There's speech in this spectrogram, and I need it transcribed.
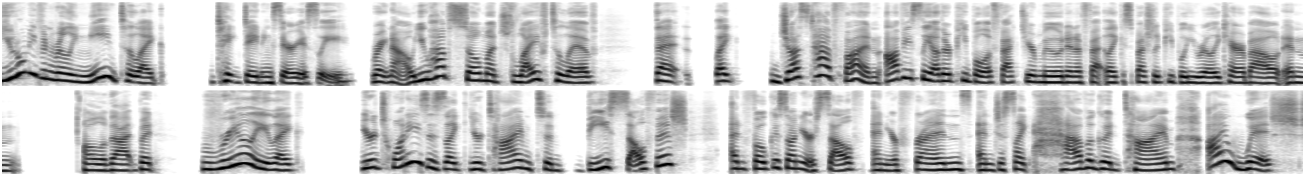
you don't even really need to like take dating seriously right now. You have so much life to live that like just have fun. Obviously, other people affect your mood and affect like especially people you really care about and all of that. But really, like your 20s is like your time to be selfish and focus on yourself and your friends and just like have a good time. I wish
